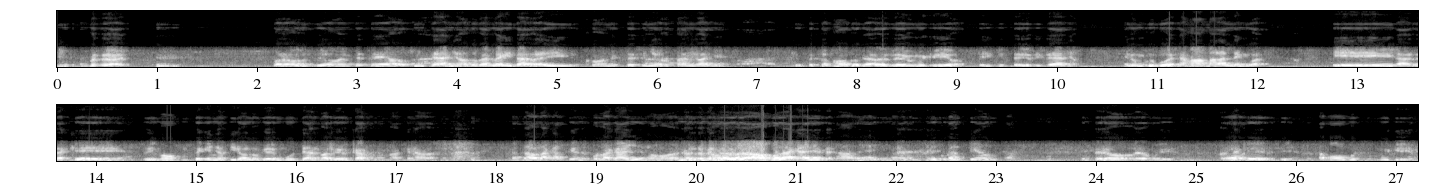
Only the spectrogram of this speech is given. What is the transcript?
empecé ahí. Bueno, yo empecé a los 15 años a tocar la guitarra y con este señor, Fran Ibáñez, que empezamos a tocar desde muy crío, sí, 15, 16 años, en un grupo que se llamaba Malas Lenguas. Y la verdad es que tuvimos un pequeño tirón, lo que es Murcia, en el barrio del Carmen, más que nada. Cantaba las canciones por la calle, ¿no? De repente parábamos por la calle y empezaba, eh, tío, sé tu canción. Pero, pero muy bien. La verdad es que sí, empezamos muy, muy críos.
